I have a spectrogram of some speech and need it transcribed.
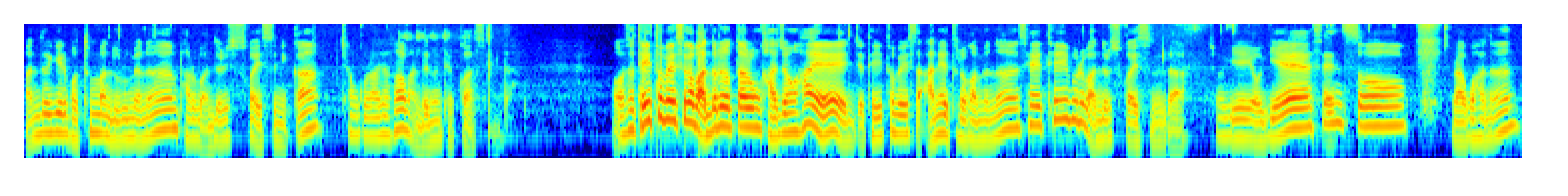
만들기를 버튼만 누르면은 바로 만들 수가 있으니까 참고를 하셔서 만들면 될 것 같습니다. 어, 그래서 데이터베이스가 만들어졌다는 가정하에 이제 데이터베이스 안에 들어가면은 새 테이블을 만들 수가 있습니다. 저기 여기에 센서라고 하는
